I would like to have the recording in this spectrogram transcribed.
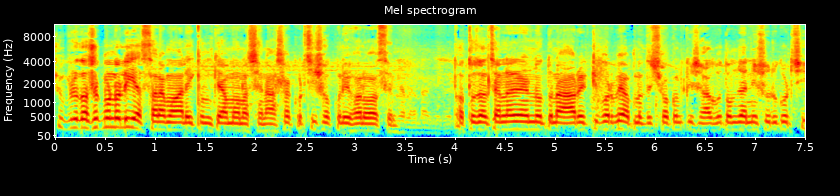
সুপ্রিয় দর্শক মন্ডলী আসসালামু আলাইকুম। কেমন আছেন? আশা করছি সকলেই ভালো আছেন। তথ্যজাল চ্যানেলের নতুন আরও একটি পর্বে আপনাদের সকলকে স্বাগতম জানিয়ে শুরু করছি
